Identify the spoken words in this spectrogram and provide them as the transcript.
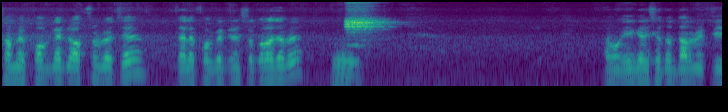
সামনে ফগ লাইটের অপশন রয়েছে। চাইলে ফগ লাইট ইনস্টল করা যাবে। এবং এই গাড়ির সাথে দারুণ একটি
